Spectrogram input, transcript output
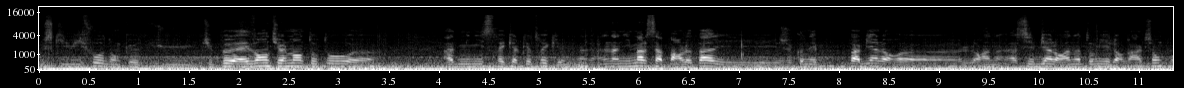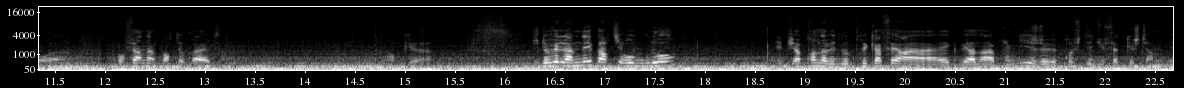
ou ce qu'il lui faut. Donc, euh, tu, peux éventuellement t'auto-administrer quelques trucs. Un, animal, ça parle pas et je connais pas bien leur, assez bien leur anatomie et leur réaction pour, pour faire n'importe quoi avec ça. Donc, je devais l'amener, partir au boulot. Et puis après, on avait d'autres trucs à faire avec Béa dans l'après-midi. Je devais profiter du fait que je terminais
